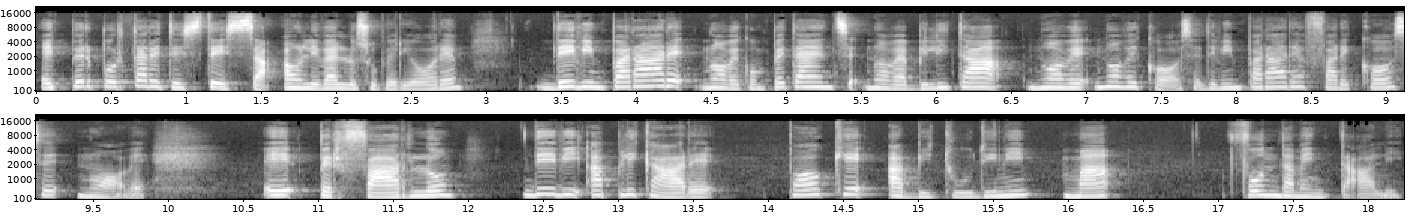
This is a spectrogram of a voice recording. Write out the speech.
E per portare te stessa a un livello superiore devi imparare nuove competenze, nuove abilità, nuove, nuove cose, devi imparare a fare cose nuove. E per farlo devi applicare poche abitudini ma fondamentali,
